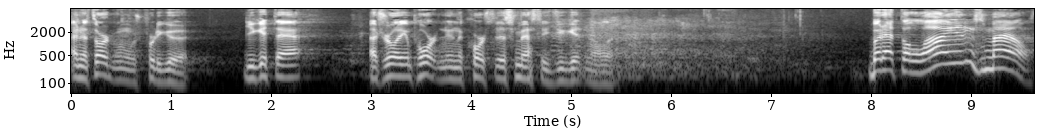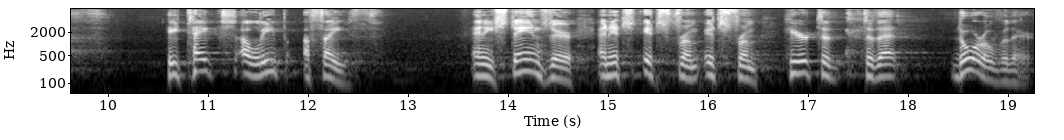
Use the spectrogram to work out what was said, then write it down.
and the third one was pretty good. You get that? That's really important in the course of this message, you getting all that. but at the lion's mouth, he takes a leap of faith. And he stands there, and it's, it's, from, it's from here to, to that door over there.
